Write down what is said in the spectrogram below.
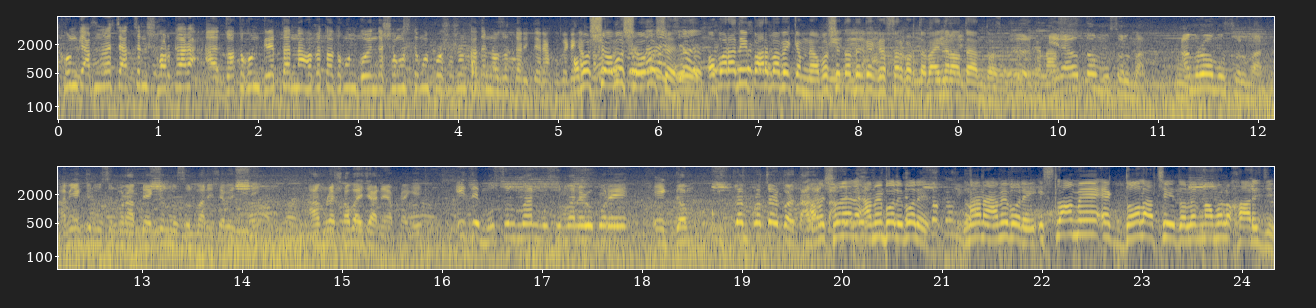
এখন কি আপনারা চাচ্ছেন সরকার যতক্ষণ গ্রেপ্তার না হবে ততক্ষণ গোয়েন্দা সংস্থা এবং প্রশাসন তাদের নজরদারিতে রাখুক? এটা অবশ্যই অবশ্যই অবশ্যই। অপরাধী পার পাবে কেমন? অবশ্যই তাদেরকে গ্রেফতার করতে হবে আইনের আওতায় আনতে হবে। এরাও তো মুসলমান। আমরাও মুসলমান। আমি একজন মুসলমান আপনি একজন মুসলমান হিসেবে চিনি আমরা সবাই জানি আপনাকে। এই যে মুসলমান মুসলমানের উপরে একদম ইসলাম প্রচার করে আমি শোনেন আমি বলি বলি। না না আমি বলি। ইসলামে এক দল আছে এই দলের নাম হলো খারিজি।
